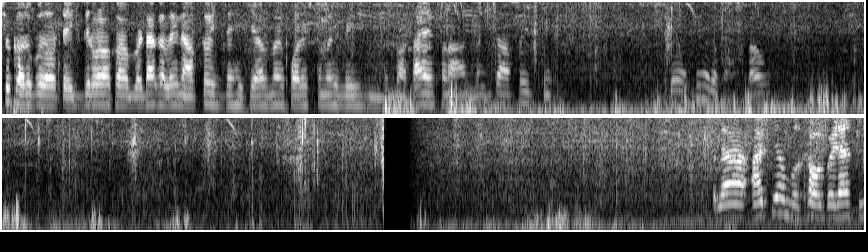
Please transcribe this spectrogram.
શું કરું એક ટેકદર વાળો બટાકા લઈને આવતો જ નહીં ચારનો ફોરેસ્ટમાં લઈ નોંધાય પણ આ લઈને તો આવતો જ નહીં. કેમ મૂર્ખાઓ પડ્યા છે?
